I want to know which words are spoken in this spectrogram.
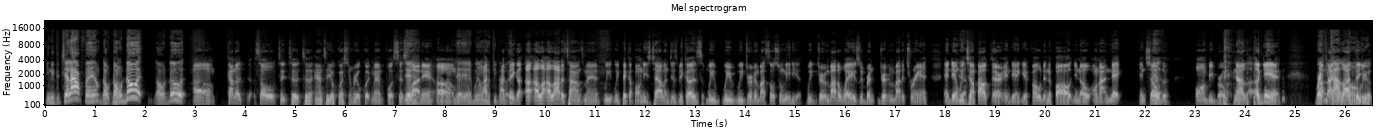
you need to chill out, fam. Don't don't do it. Don't do it. Um, kind of. So to to to answer your question real quick, man, before sis Yeah. slide in. Um, Yeah, yeah. We don't want to keep I think a, a, a lot- a lot of times, man, we, we pick up on these challenges because we we we driven by social media. We driven by the waves. We been driven by the trend, and then we Yeah. jump out there and then get folded and fall, you know, on our neck and shoulder, arm be broke. Now again, Break I'm not gonna lie to you.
